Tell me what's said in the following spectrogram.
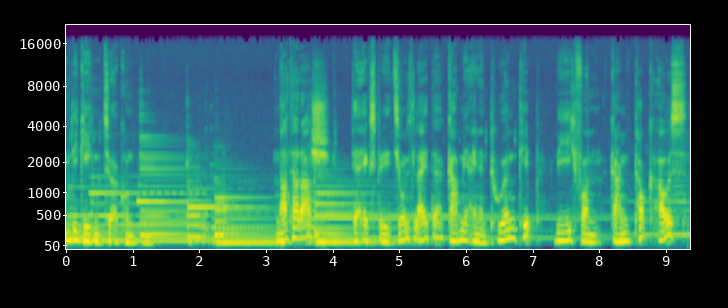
um die Gegend zu erkunden. Natarash, der Expeditionsleiter, gab mir einen Tourentipp, wie ich von Gangtok aus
